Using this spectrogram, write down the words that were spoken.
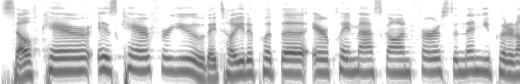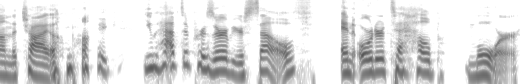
self care is care for you. They tell you to put the airplane mask on first and then you put it on the child. like you have to preserve yourself in order to help more.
